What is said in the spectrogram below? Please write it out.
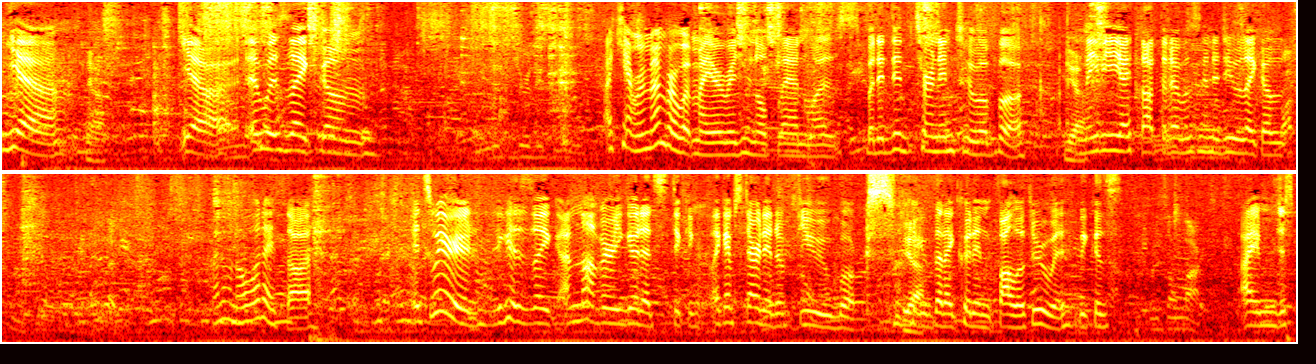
Yeah, Yeah. yeah. It was like um, I can't remember what my original plan was, but it did turn into a book. Yeah. Maybe I thought that I was going to do like a. I don't know what I thought. It's weird because like I'm not very good at sticking. Like I've started a few books Yeah. that I couldn't follow through with because I'm just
